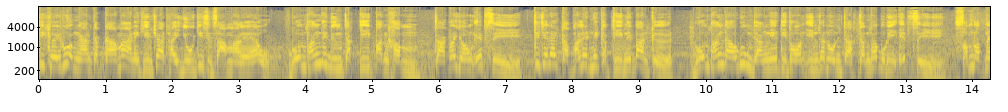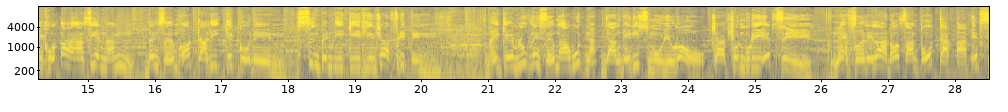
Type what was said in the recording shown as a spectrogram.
ที่เคยร่วมงานกับกามาในทีมชาติไทยยู23 มาแล้ว รวมทั้งได้ดึงจักกีปันคำจากระยอง FC ที่จะได้กลับมาเล่นให้กับทีมในบ้านเกิด รวมทั้งดาวรุ่งอย่างเนติธรอินทนนท์จากจันทบุรี FC สำหรับในโคต้าอาเซียนนั้น ได้เสริมออสการิเกโกเนน ซึ่งเป็นดีกีทีมชาติฟิลิปปินส์ ในเกมลุกได้เสริมอาวุธหนักอย่างเดนิสมูริโรจากชนบุรี FC และเฟอร์เรล่าดอสซานโตสจากตาด FC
